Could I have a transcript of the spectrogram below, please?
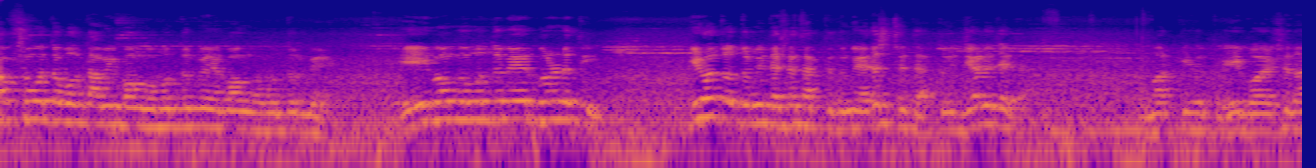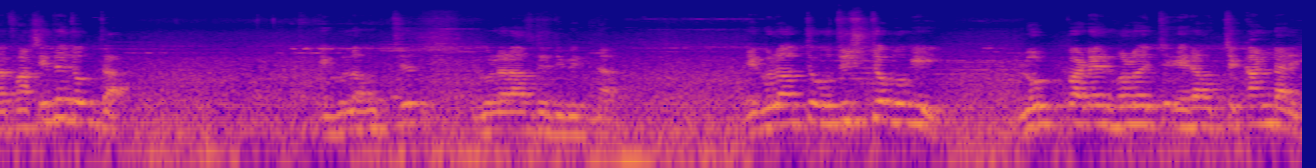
সবসময় তো বলতো আমি বঙ্গবন্ধুর মেয়ে বঙ্গবন্ধুর মেয়ে। এই বঙ্গবন্ধু মেয়ের পরিণতি? কি হতো? তুমি দেশে থাকতে, তুমি অ্যারেস্ট হইতা তুমি জেলে যেতা তোমার কি হতো? এই বয়সে না ফাঁসিতে যোগতা এগুলো হচ্ছে, এগুলো রাজনীতিবিদ না। এগুলো হচ্ছে উদিষ্টভোগী লুটপাটের হলো এরা হচ্ছে কাণ্ডারি।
